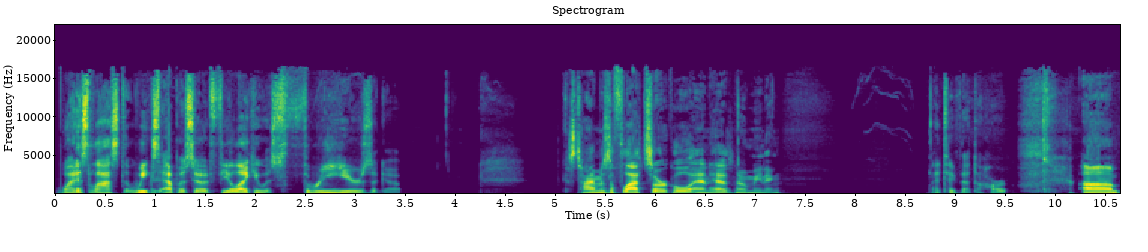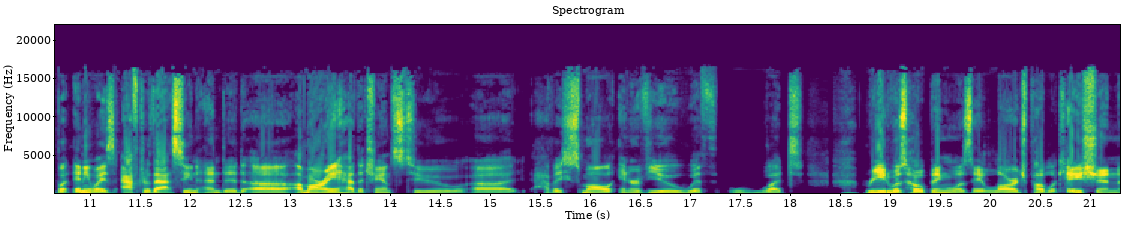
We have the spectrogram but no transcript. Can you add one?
Why does last week's episode feel like it was three years ago? Because time is a flat circle and has no meaning. I take that to heart. Um, but anyways, after that scene ended, uh, Amari had the chance to uh, have a small interview with what Reed was hoping was a large publication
